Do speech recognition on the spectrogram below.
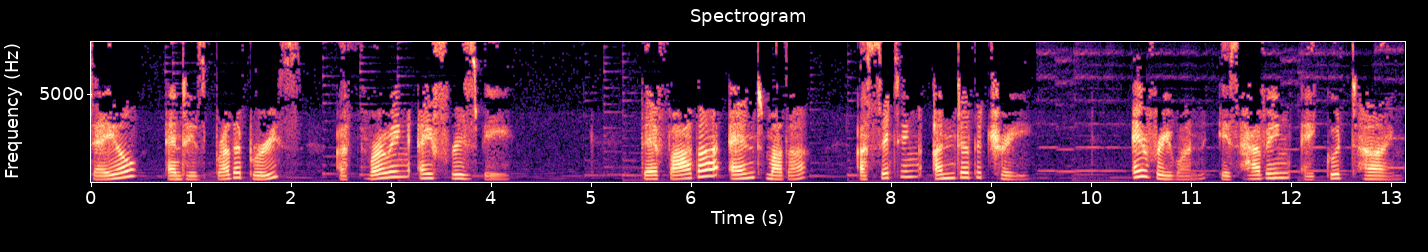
Dale and his brother Bruce are throwing a frisbee. Their father and mother are sitting under the tree. Everyone is having a good time.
